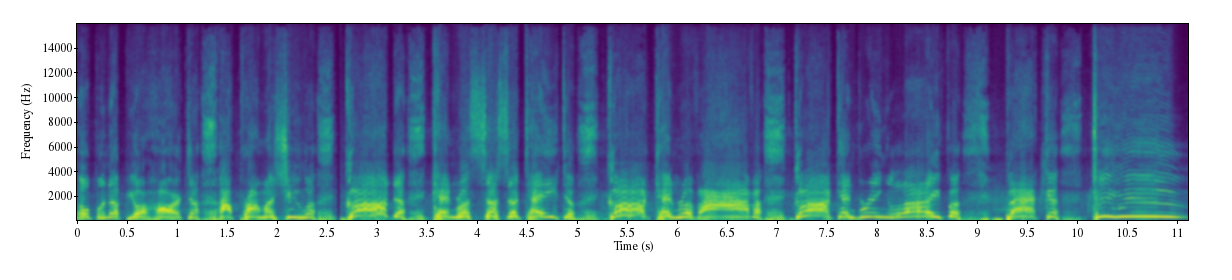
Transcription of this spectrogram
open up your heart, I promise you, God can resuscitate, God can revive, God can bring life back to you.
